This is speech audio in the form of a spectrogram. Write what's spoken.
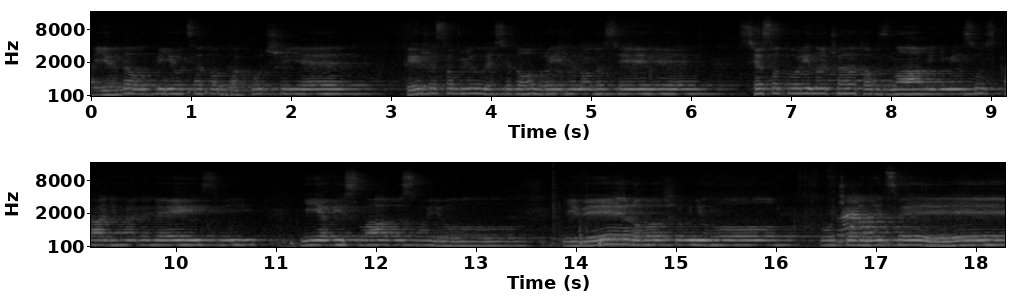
а егда упьются, тогда худшие. Ты же соблюлися доброе вино доселе, все сотвори начаток знаменем Иисус Кань Галилейси, и яви славу свою, и веровавши в Него, ученицы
